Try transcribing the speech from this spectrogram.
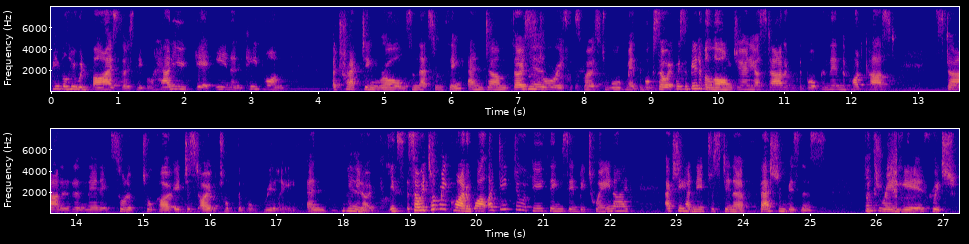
people who advise those people. How do you get in and keep on attracting roles and that sort of thing? And um, those yeah. stories were supposed to augment the book. So it was a bit of a long journey. I started with the book and then the podcast started and then it sort of took it just overtook the book really and yeah. you know it's so it took me quite a while i did do a few things in between i actually had an interest in a fashion business for three years which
